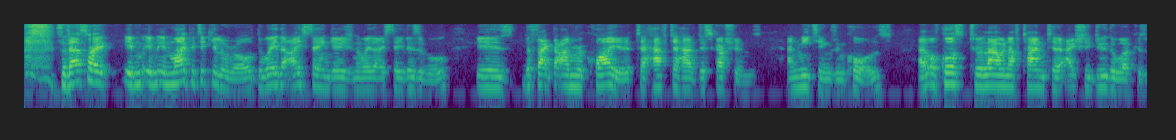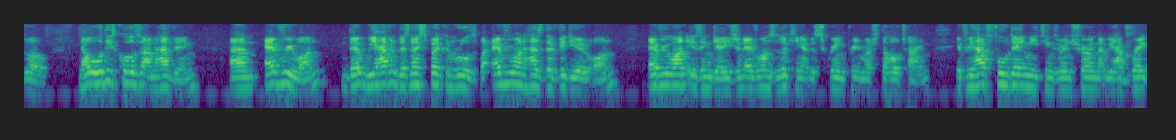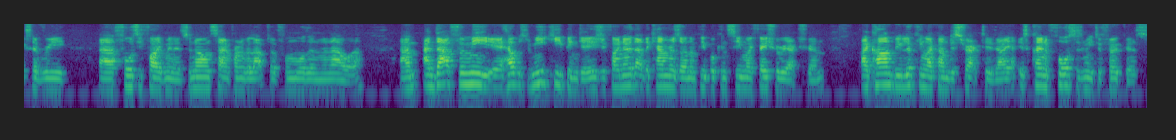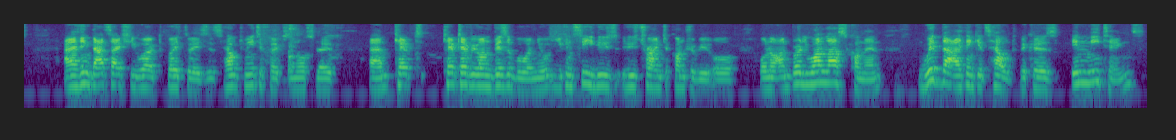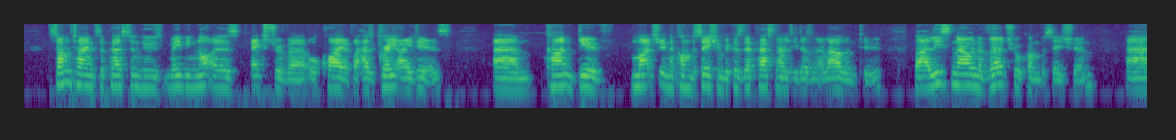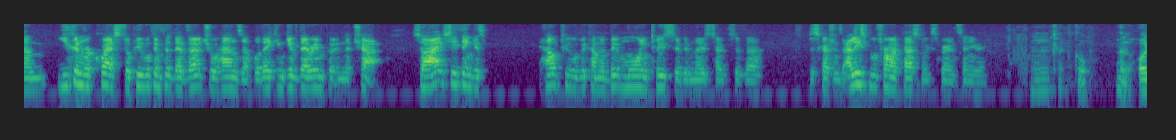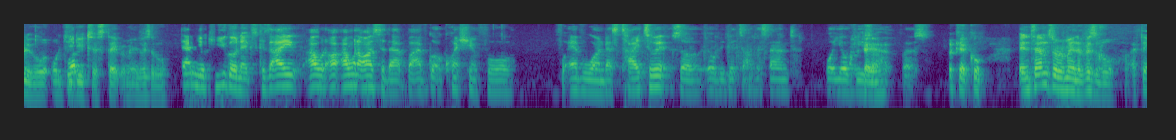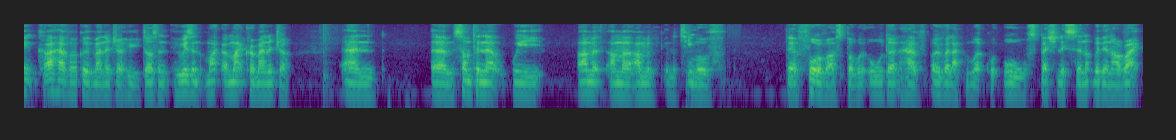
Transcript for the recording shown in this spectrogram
so that's why in, in, in my particular role, the way that I stay engaged and the way that I stay visible is the fact that I'm required to have to have discussions and meetings and calls and of course, to allow enough time to actually do the work as well. Now, all these calls that I'm having, um, everyone that we haven't, there's no spoken rules, but everyone has their video on. Everyone is engaged and everyone's looking at the screen pretty much the whole time. If we have full day meetings, we're ensuring that we have breaks every uh, 45 minutes, so no one's sat in front of a laptop for more than an hour. Um, and that for me, it helps me keep engaged. If I know that the camera's on and people can see my facial reaction, I can't be looking like I'm distracted. I, it kind of forces me to focus, and I think that's actually worked both ways. It's helped me to focus and also um, kept kept everyone visible, and you you can see who's who's trying to contribute or or not. And probably one last comment with that, I think it's helped because in meetings, sometimes the person who's maybe not as extrovert or quiet but has great ideas um, can't give much in the conversation because their personality doesn't allow them to. But at least now in a virtual conversation, um, you can request or people can put their virtual hands up or they can give their input in the chat. So I actually think it's helped people become a bit more inclusive in those types of uh, discussions, at least from my personal experience, anyway. Okay, cool. And Olu, what, what do you what, do to stay remain visible? Daniel, can you go next? Because I I would I, I want to answer that, but I've got a question for for everyone that's tied to it. So it'll be good to understand what your views okay. are first. Okay, cool. In terms of remain invisible, I think I have a good manager who doesn't, who isn't a micromanager, and um, something that we, I'm, a, I'm, a, I'm in a team of, there are four of us, but we all don't have overlapping work. We're all specialists in, within our right,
